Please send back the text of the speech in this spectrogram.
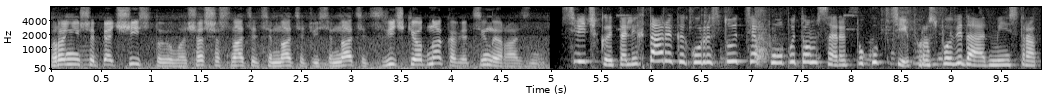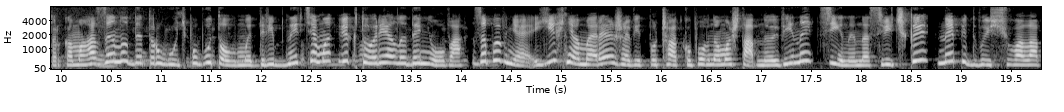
Раніше 5-6 стоїло, зараз 16, 17, 18. Свічки однакові, ціни різні. Свічки та ліхтарики користуються попитом серед покупців, розповідає адміністраторка магазину, де торгують побутовими дрібницями Вікторія Леденьова. Запевняє, їхня мережа від початку повномасштабної війни ціни на свічки не підвищувала.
